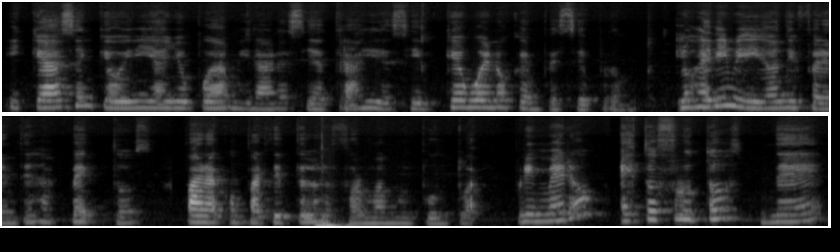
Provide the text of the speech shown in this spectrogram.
y que hacen que hoy día yo pueda mirar hacia atrás y decir qué bueno que empecé pronto. Los he dividido en diferentes aspectos para compartírtelos de forma muy puntual. Primero, estos frutos de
